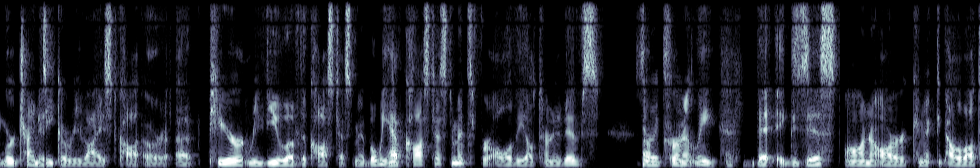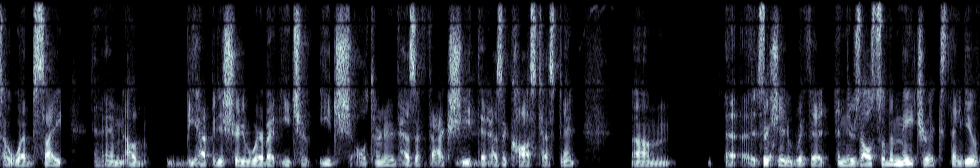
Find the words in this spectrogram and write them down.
we're trying to seek a revised cost or a peer review of the cost estimate but we have cost estimates for all of the alternatives so um, currently okay. that exist on our connecting palo alto website okay. and i'll be happy to show you where but each of each alternative has a fact sheet that has a cost estimate um, uh, associated with it and there's also the matrix thank you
